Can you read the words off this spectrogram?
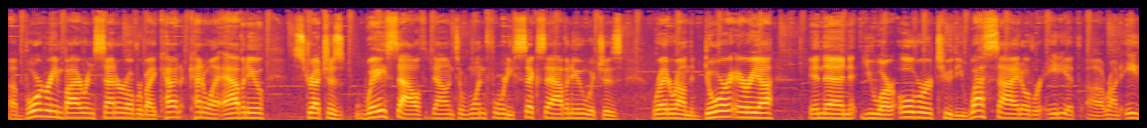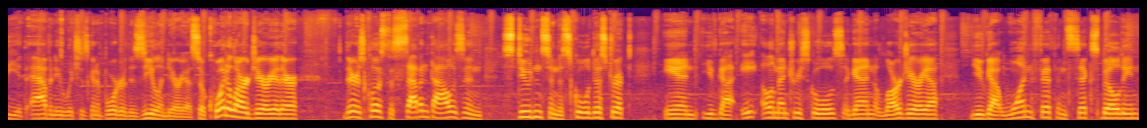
uh, bordering Byron Center over by Ken- Kenowa Avenue, stretches way south down to 146 Avenue, which is right around the Dorr area. And then you are over to the west side over 80th, uh, around 80th Avenue, which is going to border the Zeeland area. So quite a large area there. There's close to 7,000 students in the school district, and you've got eight elementary schools, again, a large area. You've got one fifth and sixth building.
